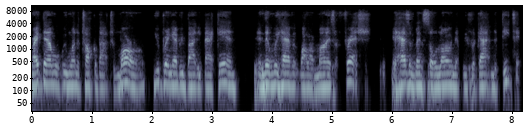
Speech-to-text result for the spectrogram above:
write down what we want to talk about tomorrow. You bring everybody back in, and then we have it while our minds are fresh. It hasn't been so long that we've forgotten the details.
